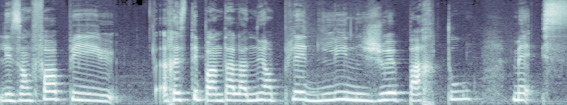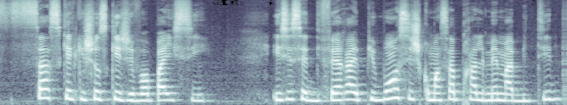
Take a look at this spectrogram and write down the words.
les enfants, puis rester pendant la nuit en pleine ligne, jouer partout. Mais ça, c'est quelque chose que je ne vois pas ici. Ici, c'est différent. Et puis moi, si je commence à prendre les mêmes habitudes,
